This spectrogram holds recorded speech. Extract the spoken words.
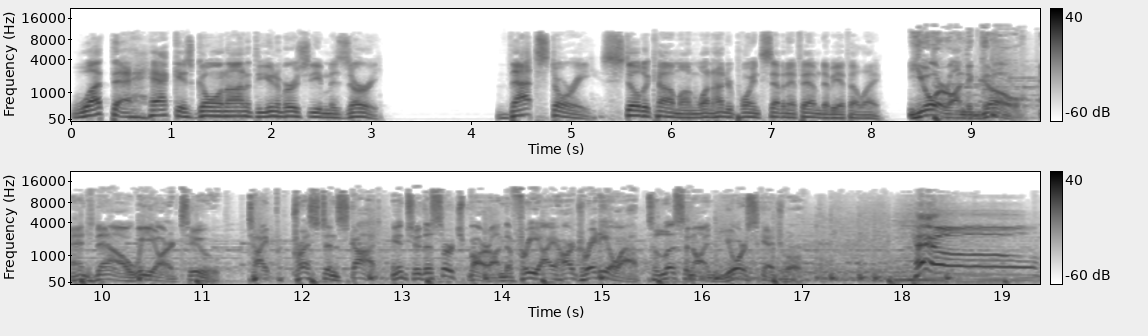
what the heck is going on at the University of Missouri? That story still to come on 100.7 FM WFLA. You're on the go, and now we are too. Type Preston Scott into the search bar on the free iHeartRadio app to listen on your schedule. Hey!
